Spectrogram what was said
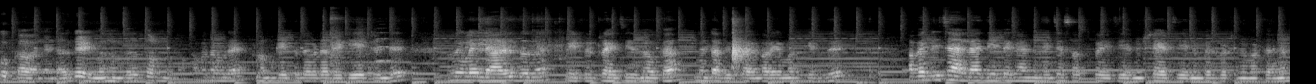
കുക്കാവാനുണ്ട് അത് കഴിയുമ്പോൾ നമ്മൾ തുറന്നു അപ്പോൾ നമ്മുടെ പ്ലം കേക്ക് ഇത് ഇവിടെ റെഡി ആയിട്ടുണ്ട്. നിങ്ങൾ എല്ലാവരും ഇതൊന്ന് വീട്ടിൽ ട്രൈ ചെയ്ത് നോക്കുക എന്നിട്ട് അഭിപ്രായം പറയാൻ മറക്കരുത്. അപ്പോൾ എന്റെ ചാനൽ ആദ്യമായിട്ട് കാണുന്ന വെച്ചാൽ സബ്സ്ക്രൈബ് ചെയ്യാനും ഷെയർ ചെയ്യാനും ബെൽബട്ടനും അമർത്താനും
